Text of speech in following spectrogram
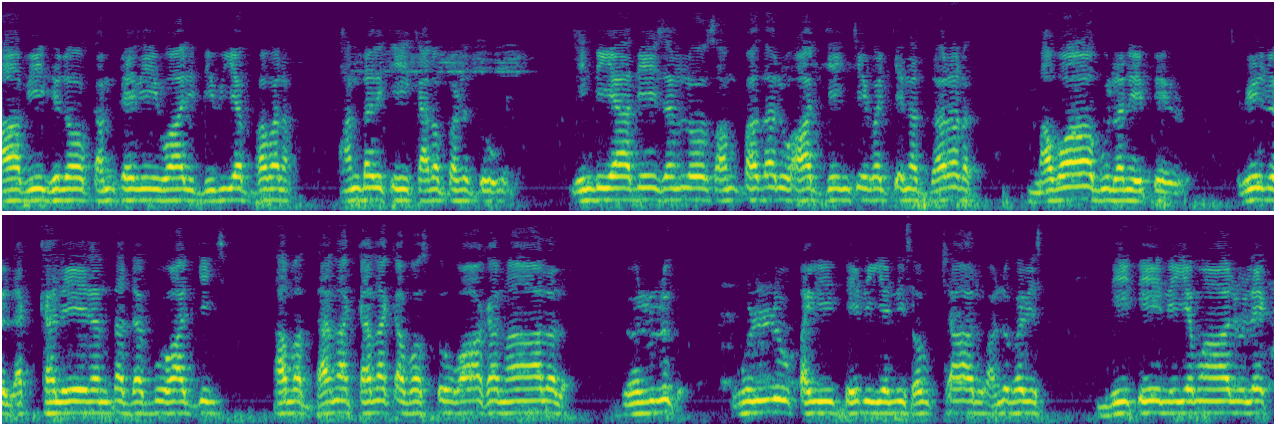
ఆ వీధిలో కంపెనీ వారి దివ్య భవనం అందరికీ కనపడుతూ ఉంది. ఇండియా దేశంలో సంపదలు ఆర్జించి వచ్చిన ధరలు నవాబులనే పేరు. వీళ్ళు లెక్కలేనంత డబ్బు ఆర్జించి తమ ధన కనక వస్తు వాహనాలలో దొర్లుతూ ఒళ్ళుపై తెలియని సౌఖ్యాలు అనుభవిస్తూ నీతి నియమాలు లెక్క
